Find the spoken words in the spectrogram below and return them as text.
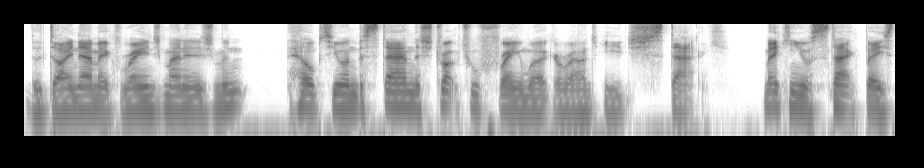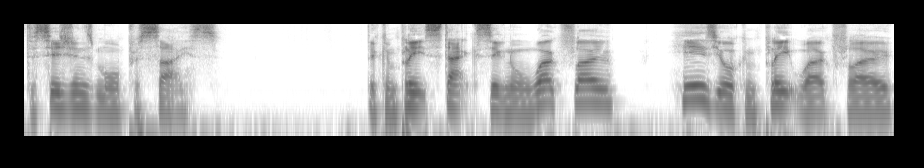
The dynamic range management helps you understand the structural framework around each stack, making your stack based decisions more precise. The complete stack signal workflow. Here's your complete workflow.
